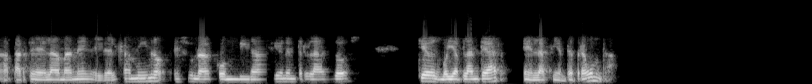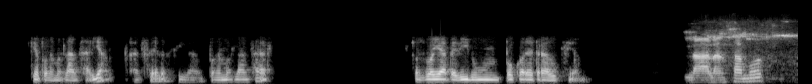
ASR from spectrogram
aparte de la manera y del camino, es una combinación entre las dos que os voy a plantear en la siguiente pregunta. ¿Qué podemos lanzar ya? Alfredo, si la podemos lanzar. Os voy a pedir un poco de traducción. La lanzamos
